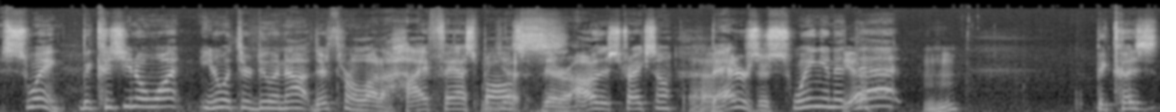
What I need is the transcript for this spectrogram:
swing because you know what? You know what they're doing now? They're throwing a lot of high fastballs Yes. that are out of the strike zone. Batters are swinging at Yeah. that mm-hmm. because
